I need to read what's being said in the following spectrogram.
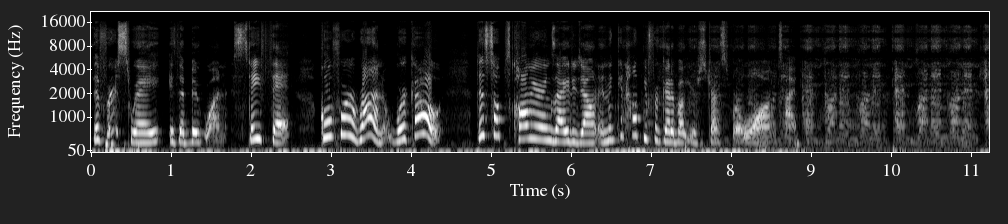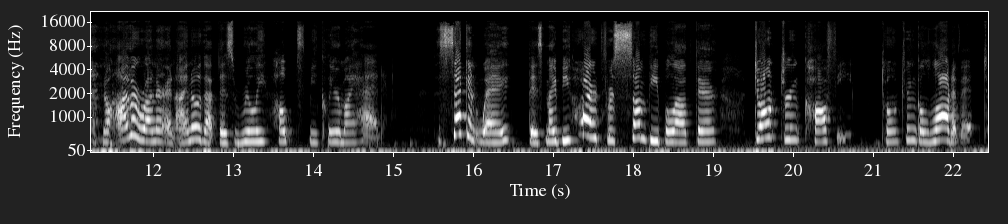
The first way is a big one stay fit. Go for a run, work out. This helps calm your anxiety down and it can help you forget about your stress for a long time. Now, I'm a runner and I know that this really helps me clear my head. The second way, this might be hard for some people out there, don't drink coffee. Don't drink a lot of it.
